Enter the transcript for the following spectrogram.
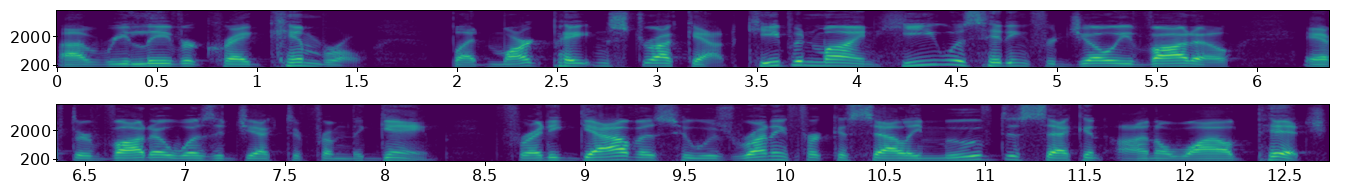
uh, reliever Craig Kimbrel, but Mark Payton struck out. Keep in mind, he was hitting for Joey Votto after Votto was ejected from the game. Freddie Galvis, who was running for Casali, moved to second on a wild pitch.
